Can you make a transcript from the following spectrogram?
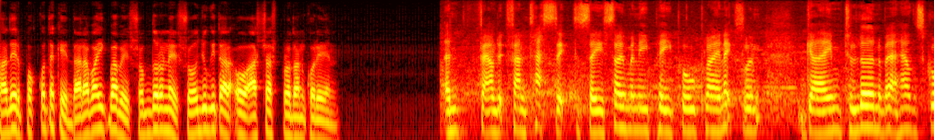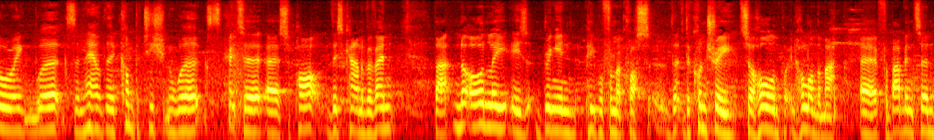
তাদের পক্ষ থেকে ধারাবাহিকভাবে সব ধরনের সহযোগিতার ও আশ্বাস প্রদান করেন and found it fantastic to see so many people play an excellent game to learn about how the scoring works and how the competition works. To uh, support this kind of event that not only is bringing people from across the, the country to Hull and putting Hull on the map uh, for badminton,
